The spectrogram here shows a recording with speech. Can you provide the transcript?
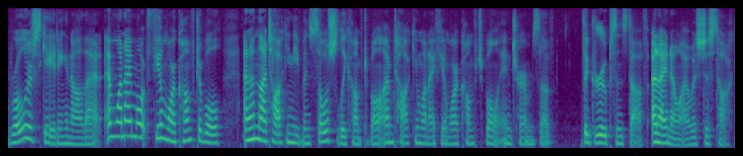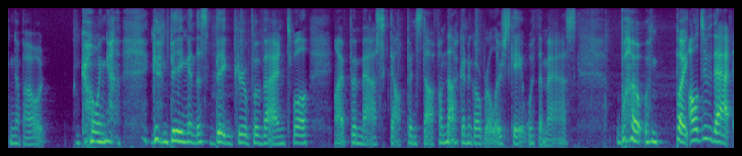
roller skating and all that. And when I more, feel more comfortable, and I'm not talking even socially comfortable, I'm talking when I feel more comfortable in terms of the groups and stuff. And I know I was just talking about going being in this big group event. Well i've been masked up and stuff. I'm not going to go roller skate with a mask. But but i'll do that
